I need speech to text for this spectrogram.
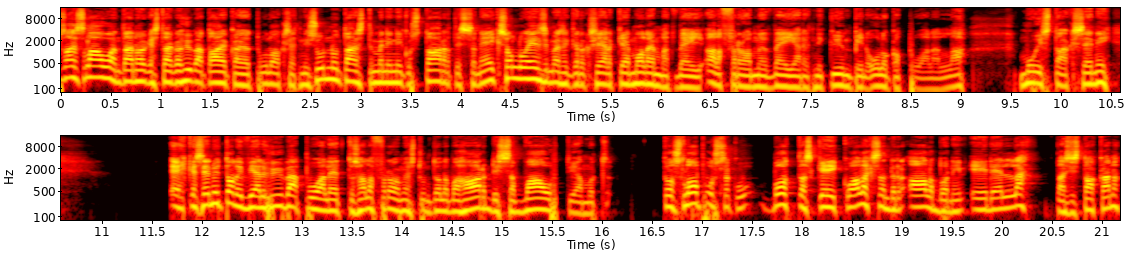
saisi lauantain oikeastaan aika hyvät aika jo tulokset, niin sunnuntain sitten meni niinku startissa, niin eikö ollut ensimmäisen kerroksen jälkeen molemmat vei, Alfa Romeo veijarit niin kympin ulkopuolella? muistaakseni. Ehkä se nyt oli vielä hyvä puoli, että tuossa Alfa Romeo tuntui olevan hardissa vauhtia, mutta tuossa lopussa, kun Bottas keikku Alexander Albonin edellä, tai siis takana,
